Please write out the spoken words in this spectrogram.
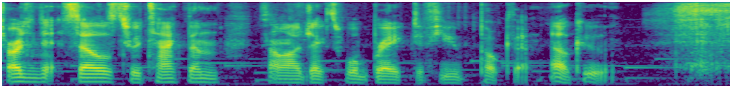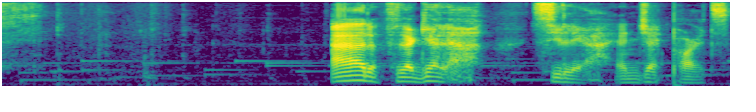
Charging cells to attack them. Some objects will break if you poke them. Oh, cool. Add flagella, cilia, and jet parts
